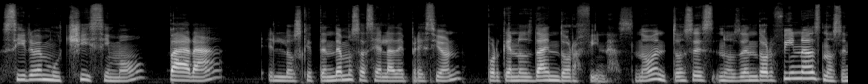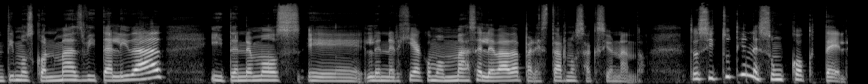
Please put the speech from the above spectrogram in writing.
sirve muchísimo para los que tendemos hacia la depresión porque nos da endorfinas, ¿no? Entonces nos da endorfinas, nos sentimos con más vitalidad y tenemos eh, la energía como más elevada para estarnos accionando. Entonces, si tú tienes un cóctel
